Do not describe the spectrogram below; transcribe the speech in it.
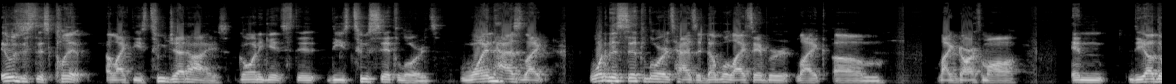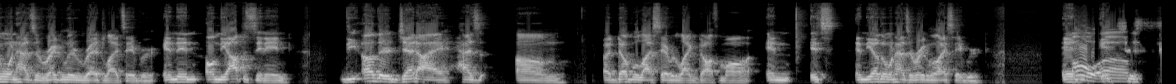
it was just this clip of like these two Jedi's going against the, these two Sith lords. One has like one of the Sith lords has a double lightsaber, like um, like Darth Maul, and the other one has a regular red lightsaber. And then on the opposite end, the other Jedi has um a double lightsaber like Darth Maul, and it's and the other one has a regular lightsaber. And Oh, it's um, just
